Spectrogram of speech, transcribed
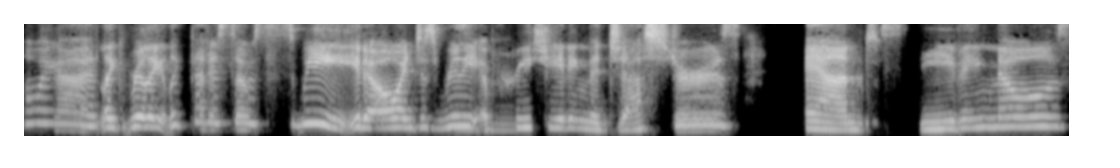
oh my God, like really, like that is so sweet, you know, and just really Mhm. appreciating the gestures and receiving those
